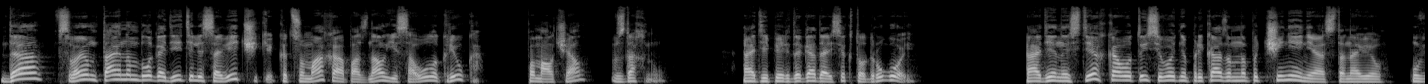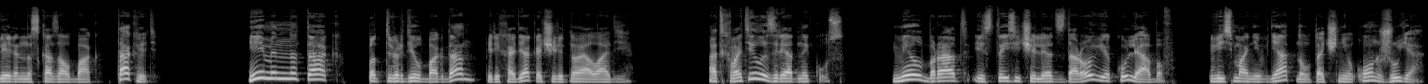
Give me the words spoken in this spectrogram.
Да, в своем тайном благодетеле-советчике Кацумаха опознал Исаула Крюка. Помолчал, вздохнул. А теперь догадайся, кто другой. «Один из тех, кого ты сегодня приказом на подчинение остановил», уверенно сказал Бак. «Так ведь?» «Именно так», — подтвердил Богдан, переходя к очередной оладье. Отхватил изрядный кус. «Мил брат из тысячи лет здоровья Кулябов», — весьма невнятно уточнил он, жуя.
